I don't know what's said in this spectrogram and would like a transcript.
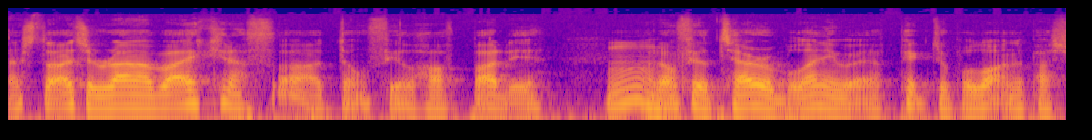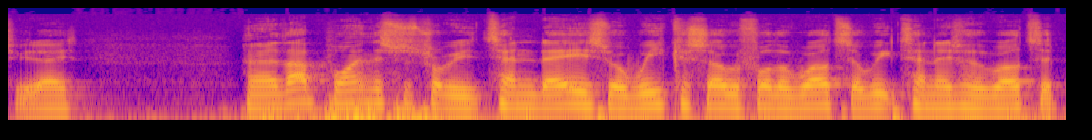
I started to ride my bike. And I thought I don't feel half bad here. I Mm. don't feel terrible anyway. I've picked up a lot in the past few days. And at that point, this was probably ten days, or a week or so before the Vuelta, a week, ten days before the World Vuelta,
